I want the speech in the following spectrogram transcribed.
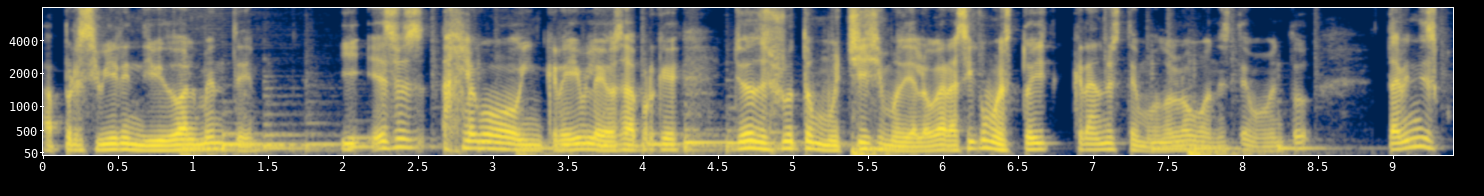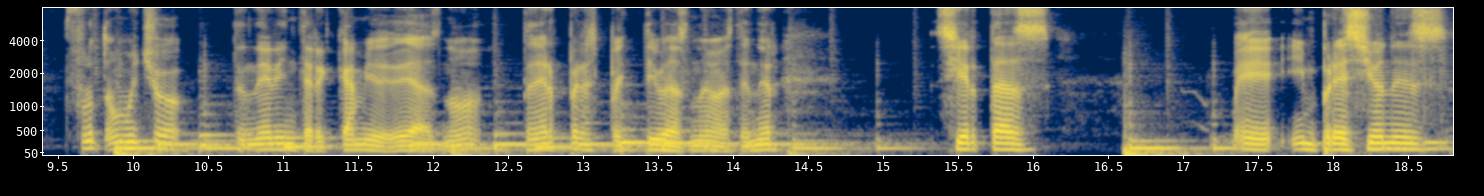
a percibir individualmente. Y eso es algo increíble, o sea, porque yo disfruto muchísimo dialogar, así como estoy creando este monólogo en este momento, también disfruto mucho tener intercambio de ideas, ¿no? Tener perspectivas nuevas, tener ciertas eh, impresiones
